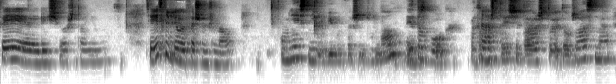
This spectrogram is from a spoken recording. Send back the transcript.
Fair или еще что-нибудь. У тебя есть любимый фэшн-журнал? У меня есть нелюбимый фэшн-журнал. Это Vogue. Потому что я считаю, что это ужасно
